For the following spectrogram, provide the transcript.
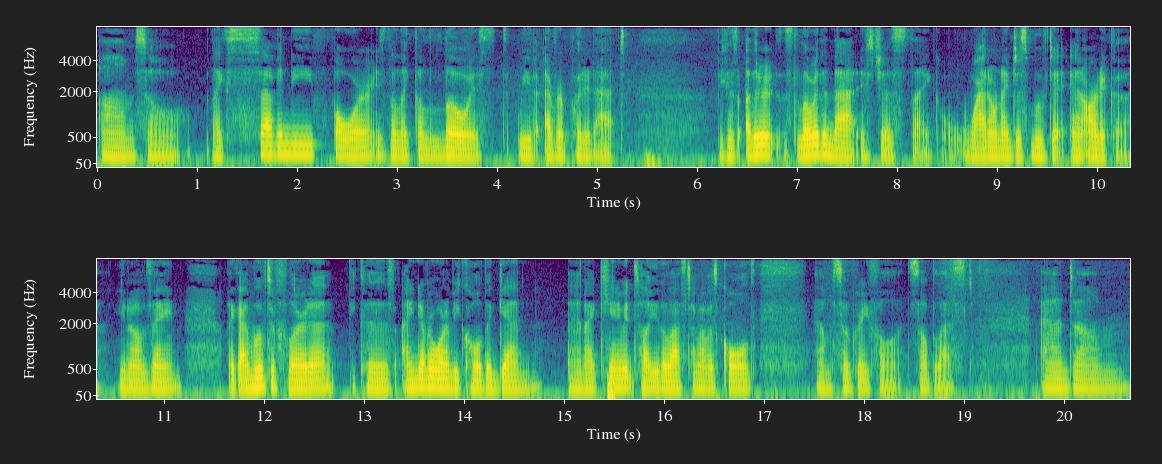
Um, so like 74 is the like the lowest we've ever put it at. Because other lower than that is just like why don't I just move to Antarctica? You know what I'm saying? Like I moved to Florida because I never want to be cold again. And I can't even tell you the last time I was cold. And I'm so grateful and so blessed. And um,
